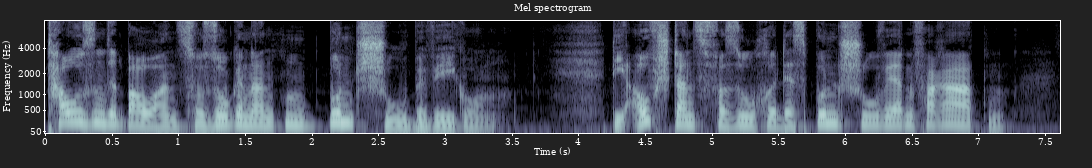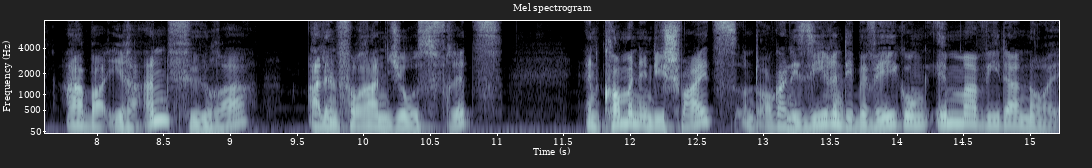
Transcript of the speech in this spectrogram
tausende Bauern zur sogenannten Bundschuhbewegung. Die Aufstandsversuche des Bundschuh werden verraten, aber ihre Anführer, allen voran Jos Fritz, entkommen in die Schweiz und organisieren die Bewegung immer wieder neu.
